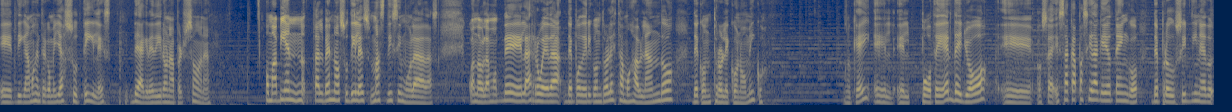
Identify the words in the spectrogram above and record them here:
eh, digamos, entre comillas, sutiles de agredir a una persona o más bien tal vez no sutiles, más disimuladas. Cuando hablamos de la rueda de poder y control, estamos hablando de control económico. ¿Ok? El, poder de yo, eh, o sea, esa capacidad que yo tengo de producir dinero,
